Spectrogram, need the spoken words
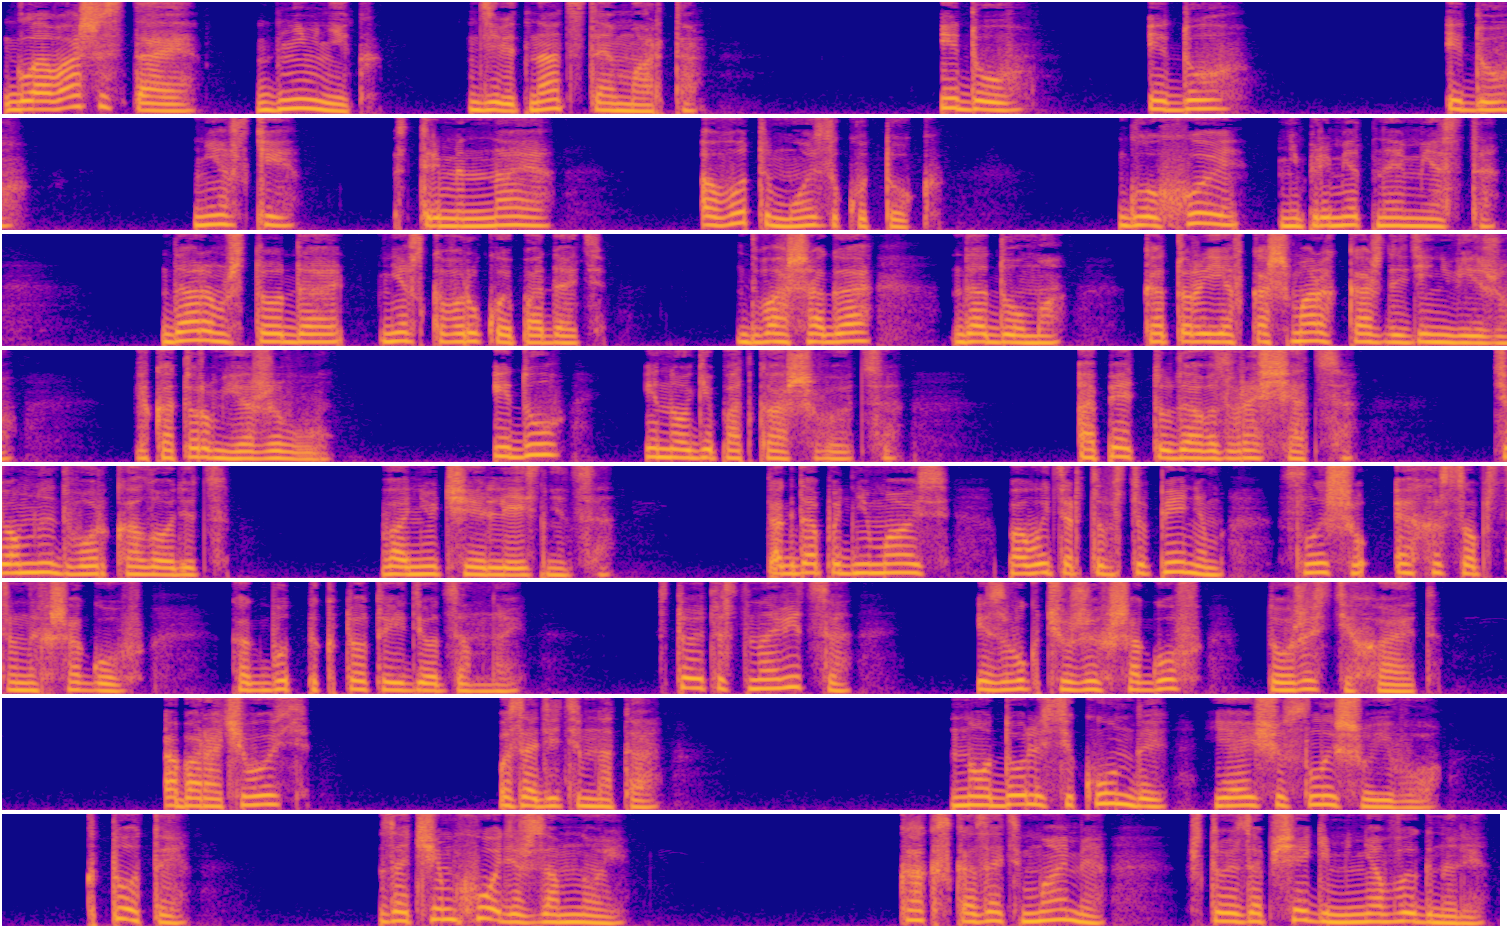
Глава шестая. Дневник. 19 марта. Иду, иду, иду. Невский, стременная, а вот и мой закуток. Глухое, неприметное место. Даром, что до Невского рукой подать. Два шага до дома, который я в кошмарах каждый день вижу, в котором я живу. Иду, и ноги подкашиваются. Опять туда возвращаться — Темный двор-колодец, вонючая лестница. Когда поднимаюсь по вытертым ступеням, слышу эхо собственных шагов, как будто кто-то идет за мной. Стоит остановиться, и звук чужих шагов тоже стихает. Оборачиваюсь. Позади темнота. Но долю секунды я еще слышу его. Кто ты? Зачем ходишь за мной? Как сказать маме, что из общаги меня выгнали.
